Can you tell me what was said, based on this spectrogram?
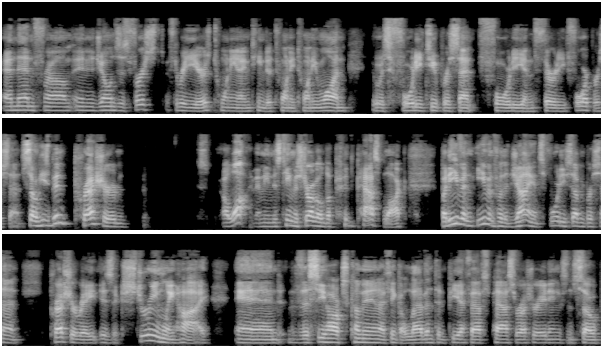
And then from in Jones's first three years, 2019 to 2021, it was 42%, 40, and 34%. So he's been pressured a lot. I mean, this team has struggled to pass block, but even even for the Giants, 47% pressure rate is extremely high. And the Seahawks come in, I think, 11th in PFF's pass rush ratings. And so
